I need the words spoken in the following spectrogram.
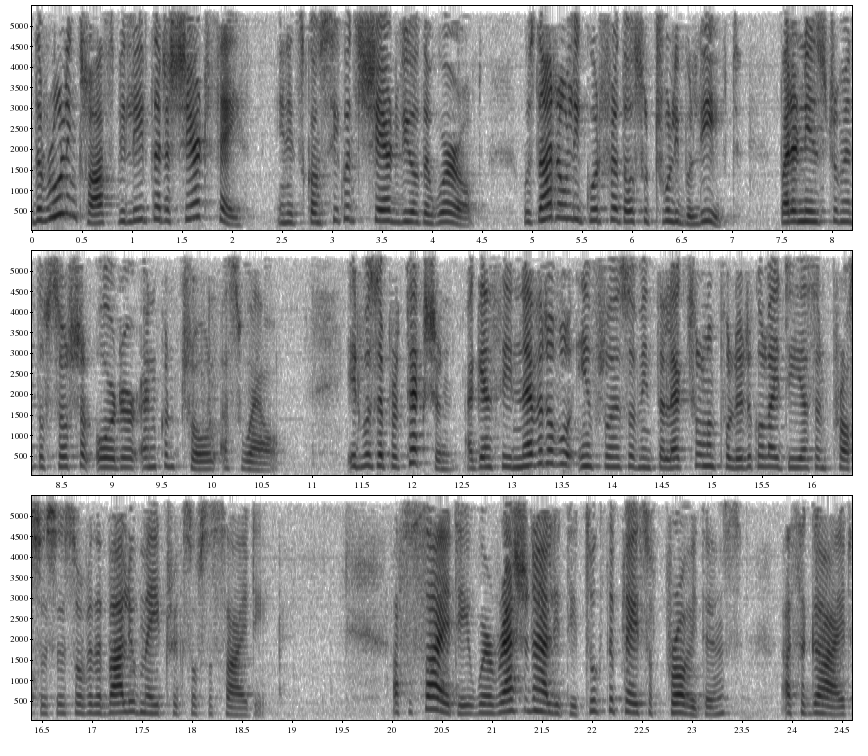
The ruling class believed that a shared faith, in its consequent shared view of the world, was not only good for those who truly believed, but an instrument of social order and control as well. It was a protection against the inevitable influence of intellectual and political ideas and processes over the value matrix of society. A society where rationality took the place of providence as a guide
